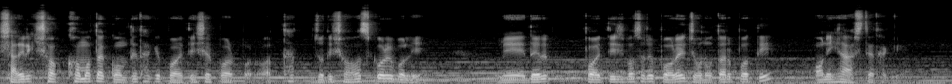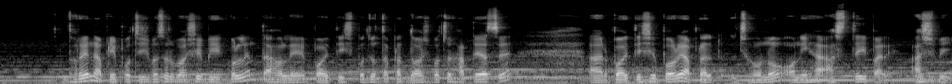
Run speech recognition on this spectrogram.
শারীরিক সক্ষমতা কমতে থাকে পঁয়ত্রিশের পর পর অর্থাৎ যদি সহজ করে বলি, মেয়েদের পঁয়ত্রিশ বছরের পরে যৌনতার প্রতি অনীহা আসতে থাকে। ধরেন আপনি পঁচিশ বছর বয়সে বিয়ে করলেন, তাহলে পঁয়ত্রিশ পর্যন্ত আপনার দশ বছর হাতে আছে। আর পঁয়ত্রিশের পরে আপনার যৌন অনীহা আসতেই পারে, আসবেই।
